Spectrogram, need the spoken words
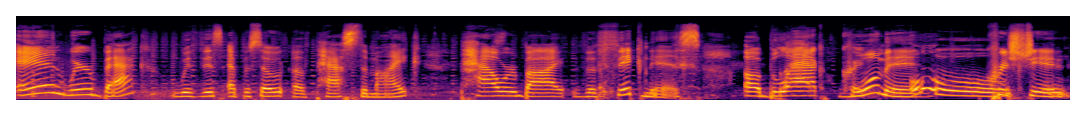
And we're back with this episode of Pass the Mic, powered by The Thiqueness, a black, Chri- woman Ooh. Christian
